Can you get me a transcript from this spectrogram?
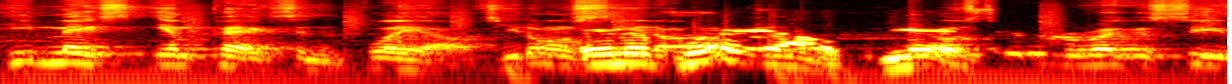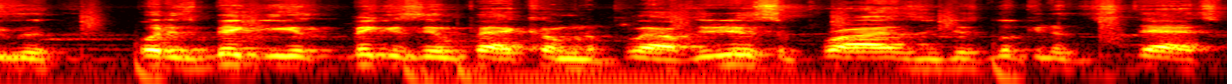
he makes impacts in the playoffs. You don't see in the playoffs, yeah. You don't see it in the regular season, but his biggest biggest impact coming to the playoffs. It is surprising just looking at the stats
